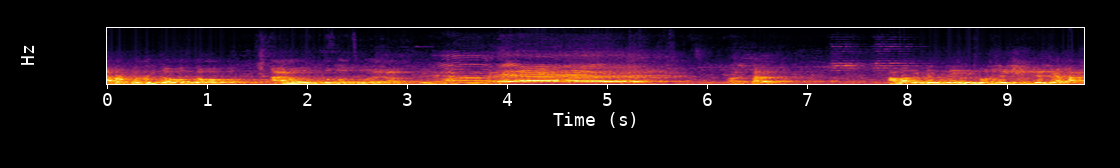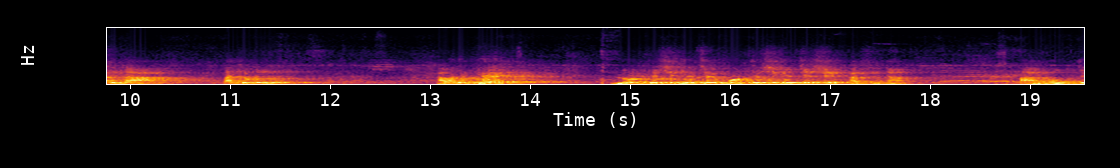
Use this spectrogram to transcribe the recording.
আরও প্রতিজ্ঞাবদ্ধ আরও ঐক্যবদ্ধ হয়ে আসবে। অর্থাৎ আমাদেরকে তৈরি করতে শিখেছে হাসিনা কার্য করল আমাদেরকে লড়তে শিখেছে মরতে শিখেছে সে হাসিনা আর মরতে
